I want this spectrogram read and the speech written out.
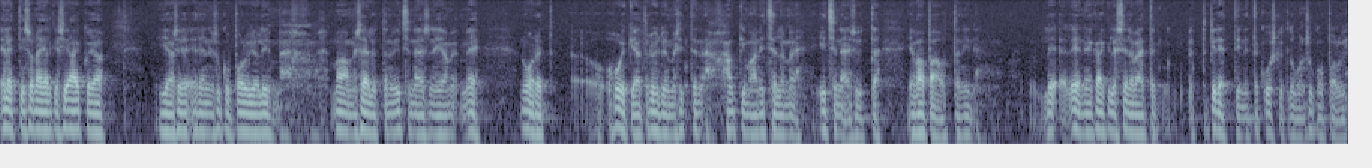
elettiin sodan jälkeisiä aikoja ja se edellinen sukupolvi oli maamme säilyttänyt itsenäisenä ja me, me nuoret huikeat ryhdyimme sitten hankkimaan itsellemme itsenäisyyttä ja vapautta, niin lienee kaikille selvää, että, että pidettiin, että 60-luvun sukupolvi,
